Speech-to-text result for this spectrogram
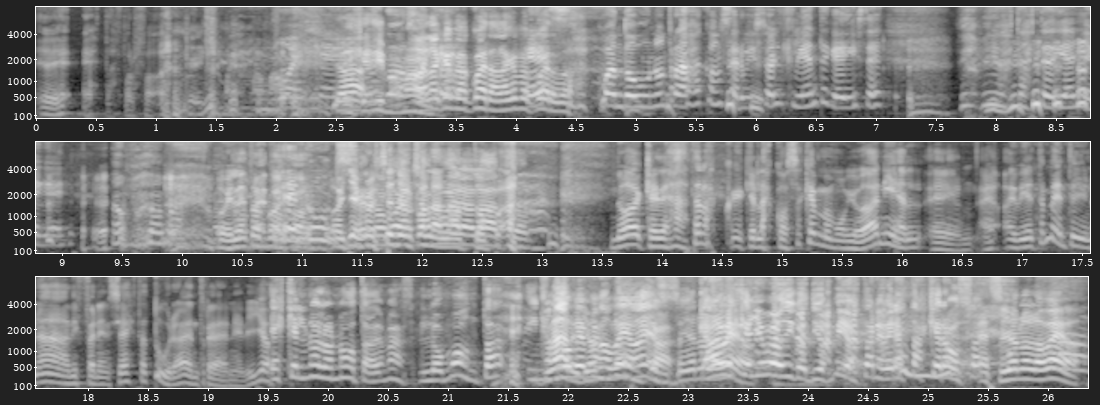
Eh, estas, por favor. No, es que- Ya, Es que es Cosa inmamable. ahora que me acuerdo, ahora que me es acuerdo. cuando uno trabaja con servicio al cliente que dice, Dios mío, hasta este día llegué. No puedo más. Hoy le tocó. Hoy llegó el Se señor con la laptop. no, que dejaste las, que las cosas que me movió Daniel. eh, eh, evidentemente hay una diferencia de estatura entre Daniel y yo. Es que él no lo nota, además. Lo monta y no Claro, lo ve yo más no veo nunca. eso, yo no Cada lo vez veo. que yo veo, digo, Dios mío, esta nevera está asquerosa. Eso yo no lo veo.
